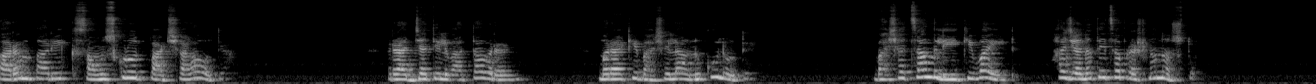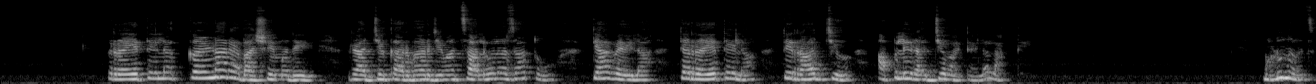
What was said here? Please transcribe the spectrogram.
पारंपरिक संस्कृत पाठशाळा होत्या. राज्यातील वातावरण मराठी भाषेला अनुकूल होते. भाषा चांगली की वाईट हा जनतेचा प्रश्न नसतो. रयतेला कळणाऱ्या भाषेमध्ये राज्यकारभार जेव्हा चालवला जातो त्यावेळेला त्या रयतेला ते राज्य आपले राज्य वाटायला लागते. म्हणूनच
